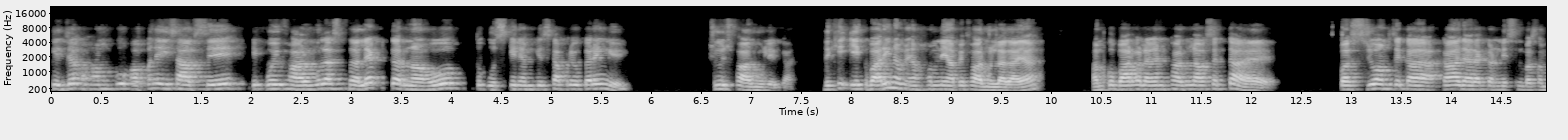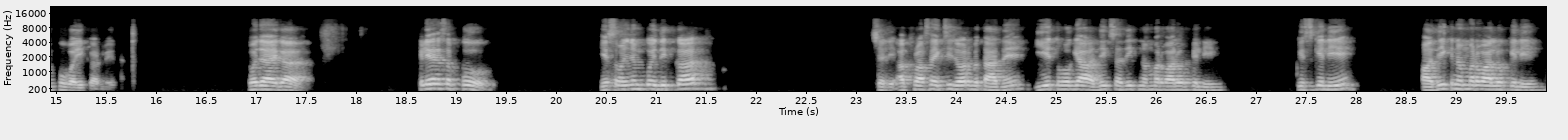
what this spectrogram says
कि जब हमको अपने हिसाब से कि कोई फार्मूला सेलेक्ट करना हो तो उसके लिए हम किसका प्रयोग करेंगे? चूज़ फार्मूले का। देखिए एक बार ही हमने यहाँ पे फार्मूला लगाया। हमको बार बार लगाने फार्मूला आवश्यकता है। बस जो हमसे कहा, कहा जा रहा है कंडीशन बस हमको वही कर लेना। हो जाएगा। क्लियर है सबको? ये समझने में कोई दिक्कत? चलिए, अब थोड़ा सा एक चीज़ और बता दें। ये तो हो गया अधिक से अधिक नंबर वालों के लिए। किसके लिए? अधिक नंबर वालों के लिए।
